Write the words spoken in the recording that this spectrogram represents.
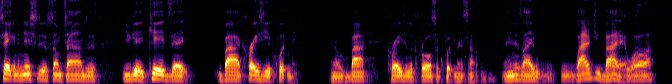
taking initiative sometimes is you get kids that buy crazy equipment, you know, buy crazy lacrosse equipment or something. And it's like, why did you buy that? Well,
